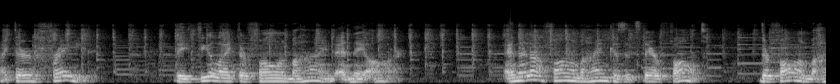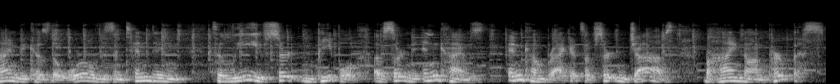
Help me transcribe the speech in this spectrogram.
Like they're afraid they feel like they're falling behind, and they are. And they're not falling behind because it's their fault. They're falling behind because the world is intending to leave certain people of certain incomes, income brackets, of certain jobs behind on purpose.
